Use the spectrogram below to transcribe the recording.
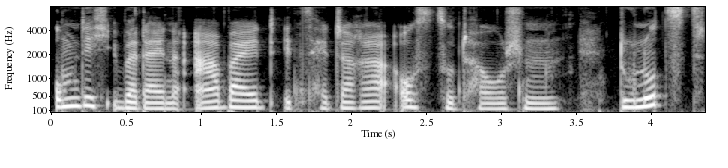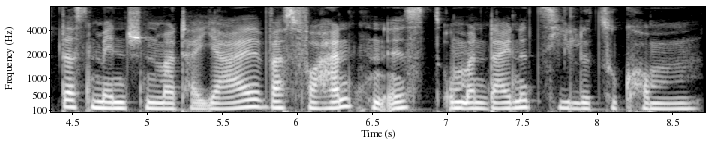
um dich über deine Arbeit etc. auszutauschen. Du nutzt das Menschenmaterial, was vorhanden ist, um an deine Ziele zu kommen.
